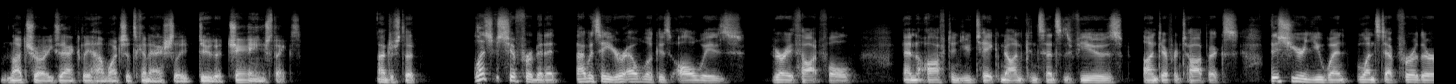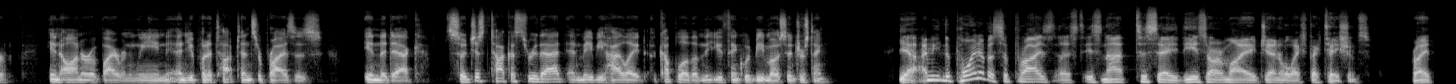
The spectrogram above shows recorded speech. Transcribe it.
I'm not sure exactly how much it's going to actually do to change things. Understood. Let's just shift for a minute. I would say your outlook is always very thoughtful, and often you take non consensus views on different topics. This year, you went one step further in honor of Byron Wien, and you put a top 10 surprises in the deck. So just talk us through that and maybe highlight a couple of them that you think would be most interesting. Yeah, I mean, the point of a surprise list is not to say these are my general expectations, right?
